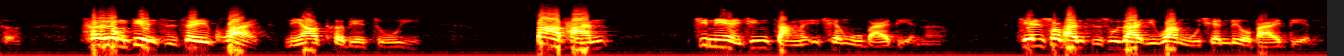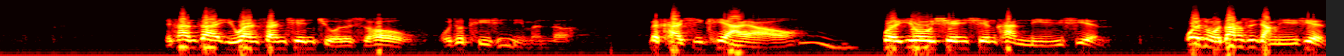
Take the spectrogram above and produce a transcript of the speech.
车。车用电子这一块你要特别注意。大盘今年已经涨了一千五百点了，今天收盘指数在一万五千六百点。你看，在一万三千九的时候，我就提醒你们了，那开西 K I L 会优先先看年线。为什么当时讲年线？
